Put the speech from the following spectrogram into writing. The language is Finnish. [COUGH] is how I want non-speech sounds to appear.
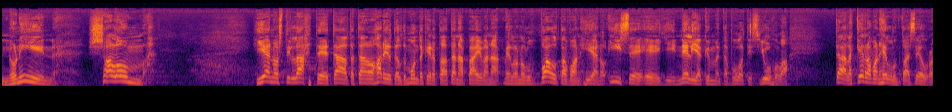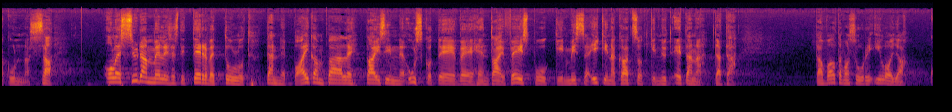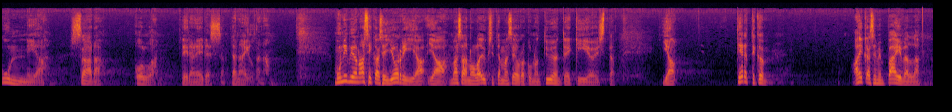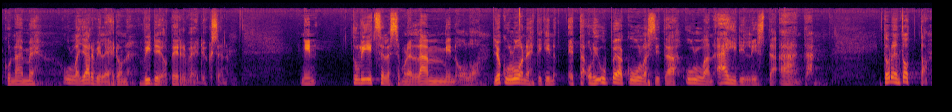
No niin, shalom. Hienosti lähtee täältä. Täällä on harjoiteltu monta kertaa tänä päivänä. Meillä on ollut valtavan hieno ICEJ 40-vuotisjuhla täällä Keravan helluntai-seurakunnassa. Ole sydämellisesti tervetullut tänne paikan päälle tai sinne Usko tv tai Facebookiin, missä ikinä katsotkin nyt etänä tätä. Tämä on valtavan suuri ilo ja kunnia saada olla teidän edessä tänä iltana. Mun nimi on Asikaisen Jori ja, ja mä saan olla yksi tämän seurakunnan työntekijöistä. Ja tiedättekö, aikaisemmin päivällä, kun näimme Ulla Järvilehdon videotervehdyksen, niin tuli itselle semmoinen lämmin olo. Joku luonnehtikin, että oli upea kuulla sitä Ullan äidillistä ääntä. Toden totta.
